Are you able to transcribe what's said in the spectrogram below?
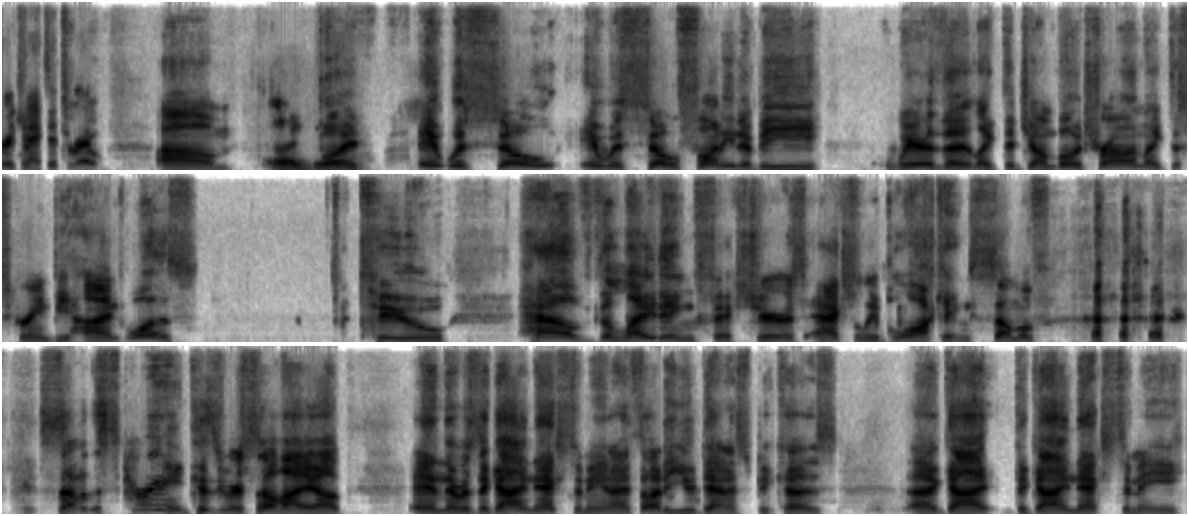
reconnected through. Um, but it was so it was so funny to be where the like the jumbotron, like the screen behind was, to have the lighting fixtures actually blocking some of some of the screen because we were so high up. and there was a guy next to me, and I thought of you, Dennis, because a guy, the guy next to me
